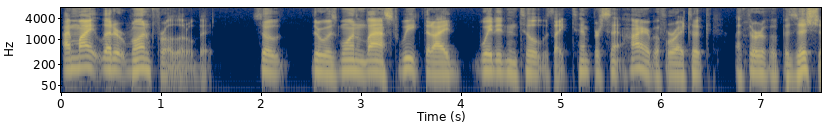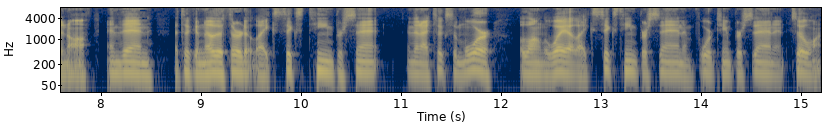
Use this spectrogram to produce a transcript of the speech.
I might let it run for a little bit. So there was one last week that I waited until it was like 10% higher before I took a third of a position off. And then I took another third at like 16%. And then I took some more along the way at like 16% and 14% and so on.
